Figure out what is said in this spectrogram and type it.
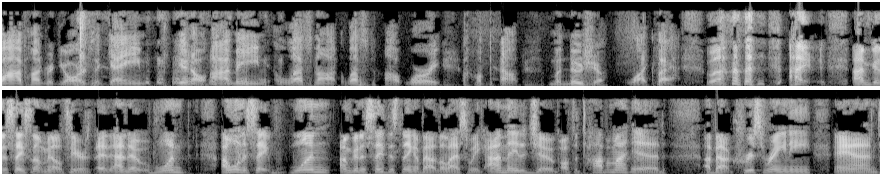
500 yards a game. You know, I mean, let's not, let's not worry about minutia like that. Well, I, I'm going to say something else here. And I know one, I want to say one, I'm going to say this thing about the last week. I made a joke off the top of my head about Chris Rainey and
